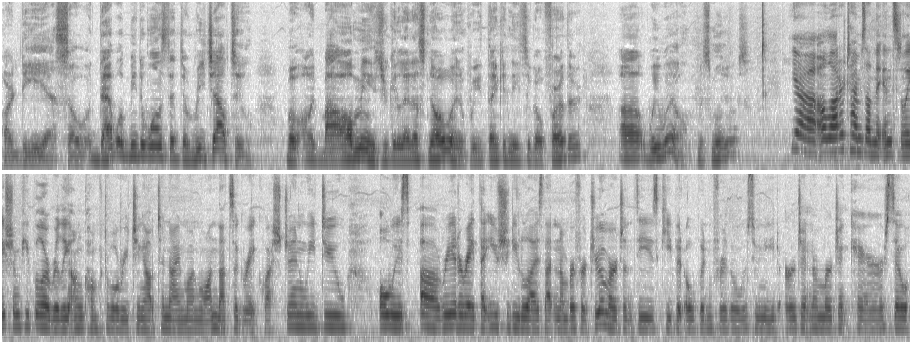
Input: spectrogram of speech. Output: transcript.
our DES. So that would be the ones that to reach out to. But uh, by all means, you can let us know, and if we think it needs to go further, uh, we will. Ms. Munoz? Yeah, a lot of times on the installation, people are really uncomfortable reaching out to 911. That's a great question. We do always uh, reiterate that you should utilize that number for true emergencies, keep it open for those who need urgent and emergent care. So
